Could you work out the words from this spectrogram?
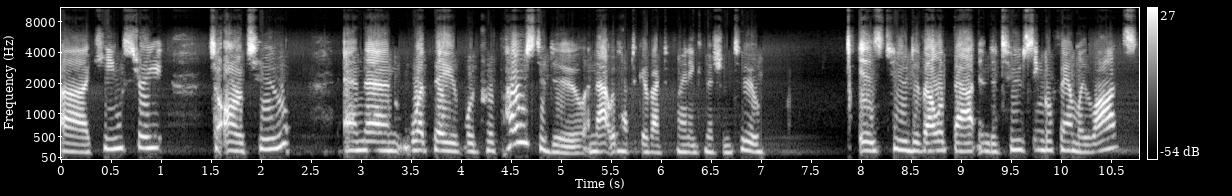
uh, King Street to R2. And then what they would propose to do, and that would have to go back to Planning Commission too, is to develop that into two single-family lots,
